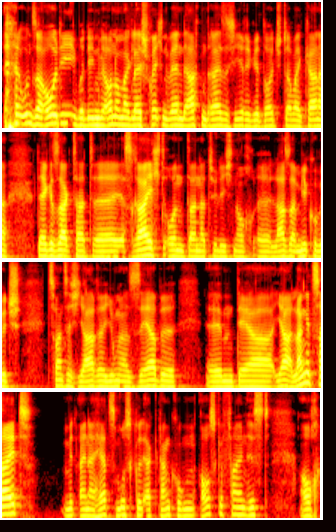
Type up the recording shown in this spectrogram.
unser Oldie, über den wir auch noch mal gleich sprechen werden, der 38-jährige Deutsch-Jamaikaner, der gesagt hat, äh, es reicht. Und dann natürlich noch äh, Lazar Mirkovic, 20 Jahre junger Serbe, ähm, der ja lange Zeit mit einer Herzmuskelerkrankung ausgefallen ist. Auch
